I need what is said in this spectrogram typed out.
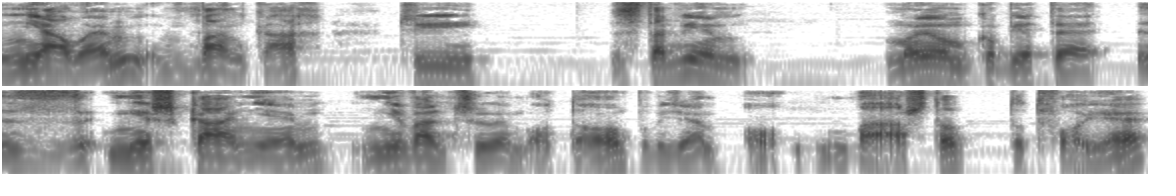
miałem w bankach, czyli zostawiłem moją kobietę z mieszkaniem, nie walczyłem o to. Powiedziałem, o, masz to, to twoje.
